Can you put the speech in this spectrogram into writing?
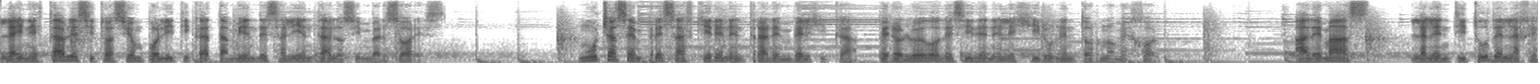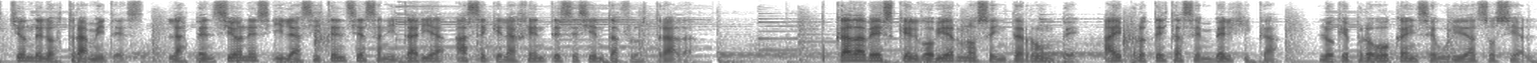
La inestable situación política también desalienta a los inversores. Muchas empresas quieren entrar en Bélgica, pero luego deciden elegir un entorno mejor. Además, la lentitud en la gestión de los trámites, las pensiones y la asistencia sanitaria hace que la gente se sienta frustrada. Cada vez que el gobierno se interrumpe, hay protestas en Bélgica, lo que provoca inseguridad social.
